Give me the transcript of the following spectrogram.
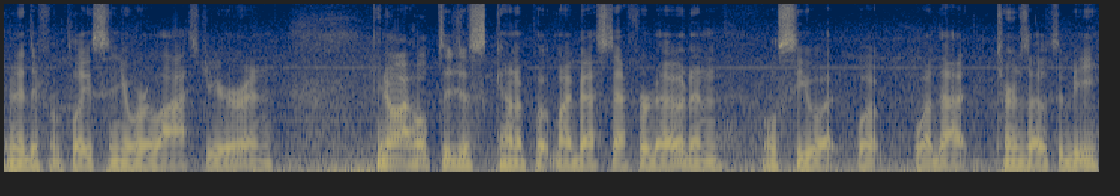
in a different place than you were last year, and you know I hope to just kind of put my best effort out, and we'll see what what what that turns out to be.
